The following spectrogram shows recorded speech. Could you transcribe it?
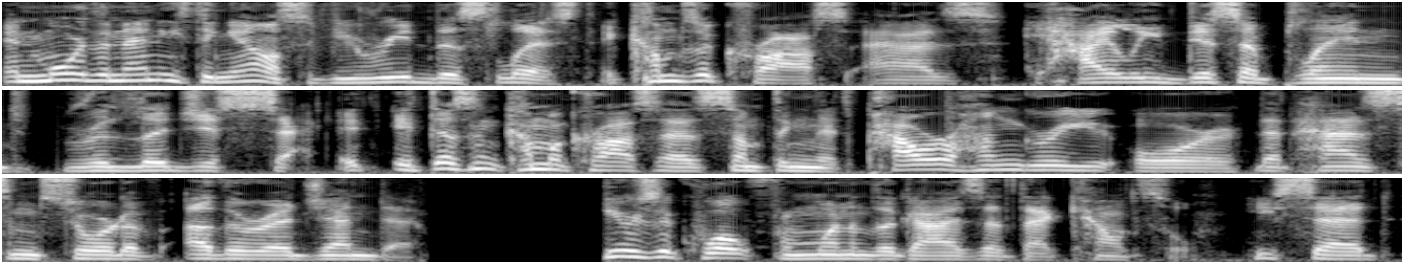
And more than anything else, if you read this list, it comes across as a highly disciplined religious sect. It, it, doesn't come across as something that's power hungry or that has some sort of other agenda. Here's a quote from one of the guys at that council. He said,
